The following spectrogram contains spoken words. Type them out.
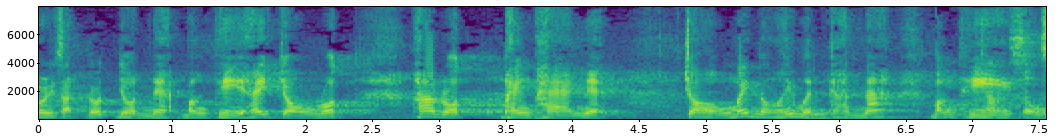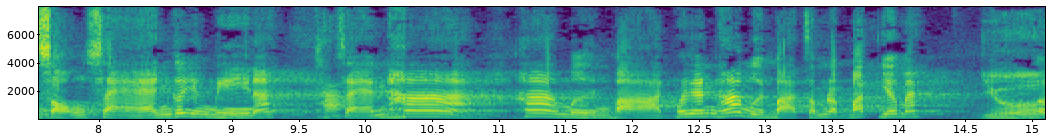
บริษัทรถยนต์เนี่ยบางทีให้จองรถ ถ้ารถแพงๆเนี่ยจองไม่น้อยเหมือนกันนะ บางทีจองสูงสองแสนก็ยังมีนะค่ะแสนห้าห้าหมื่นบาท เพราะฉะนั้นห้าหมื่นบาทสำหรับบัตรเยอะไหมเยอะเอ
